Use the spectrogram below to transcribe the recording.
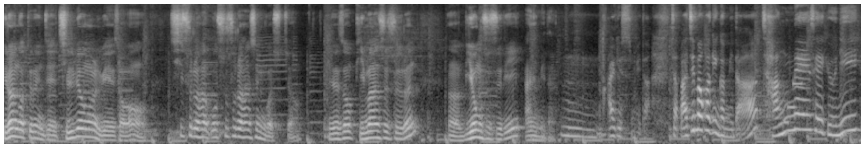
이러한 것들은 이제 질병을 위해서 시술을 하고 수술을 하시는 것이죠. 그래서 비만 수술은 어, 미용 수술이 아닙니다. 음, 알겠습니다. 자, 마지막 확인 갑니다. 장내 세균이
